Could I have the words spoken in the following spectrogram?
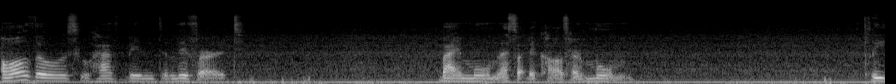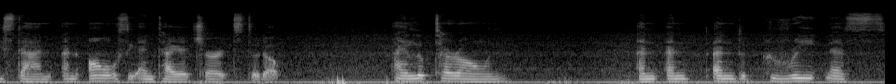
All those who have been delivered by Mum, that's what they called her, Mum, please stand. And almost the entire church stood up. I looked around and and and the greatness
